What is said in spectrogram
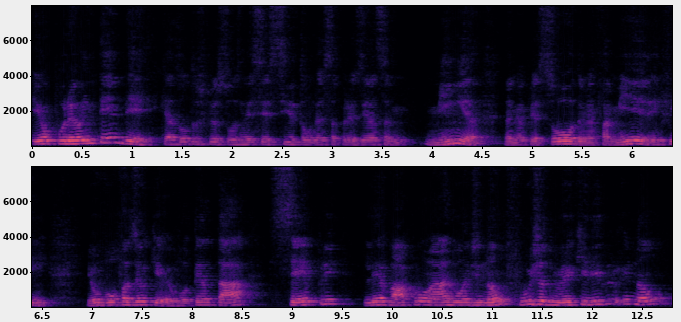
eu por eu entender que as outras pessoas necessitam dessa presença minha, da minha pessoa, da minha família, enfim, eu vou fazer o quê? Eu vou tentar sempre levar para um lado onde não fuja do meu equilíbrio e não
